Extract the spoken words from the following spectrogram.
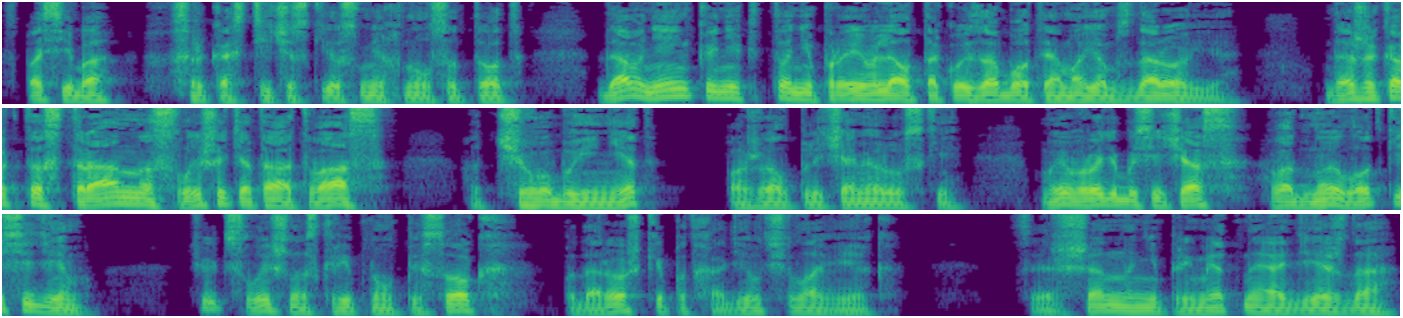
Спасибо, саркастически усмехнулся тот. Давненько никто не проявлял такой заботы о моем здоровье. Даже как-то странно слышать это от вас. От чего бы и нет, пожал плечами русский. Мы вроде бы сейчас в одной лодке сидим. Чуть слышно скрипнул песок, по дорожке подходил человек. Совершенно неприметная одежда,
